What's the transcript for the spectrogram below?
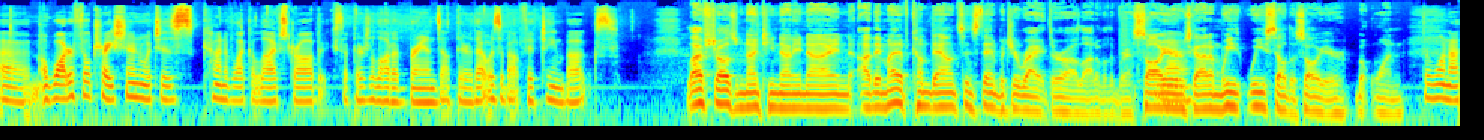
Um, a water filtration, which is kind of like a LifeStraw, except there's a lot of brands out there. That was about fifteen bucks. LifeStraws are 19.99. Uh, they might have come down since then, but you're right. There are a lot of other brands. Sawyer's Yeah. got them. We we sell the Sawyer, but one. The one I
